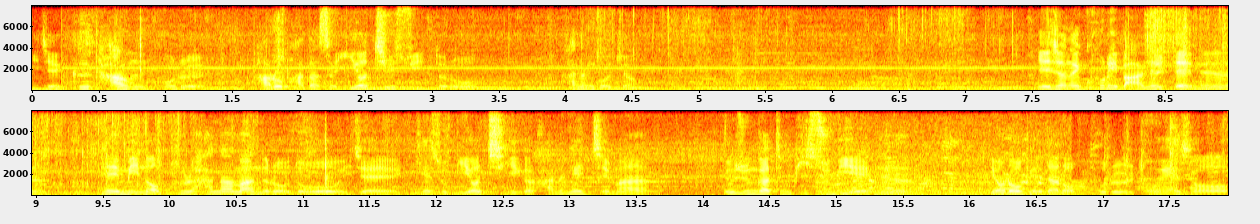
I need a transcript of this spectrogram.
이제 그 다음 콜을 바로 받아서 이어칠 수 있도록 하는 거죠. 예전에 콜이 많을 때는 배민 어플 하나만으로도 이제 계속 이어치기가 가능했지만 요즘 같은 비수기에는 여러 배달 어플을 통해서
